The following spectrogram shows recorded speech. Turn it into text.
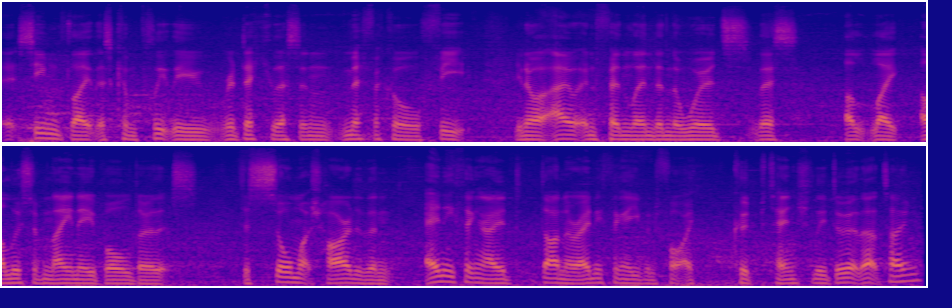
It seemed like this completely ridiculous and mythical feat. You know, out in Finland in the woods, this a, like elusive 9A boulder that's just so much harder than anything I'd done or anything I even thought I could potentially do at that time.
